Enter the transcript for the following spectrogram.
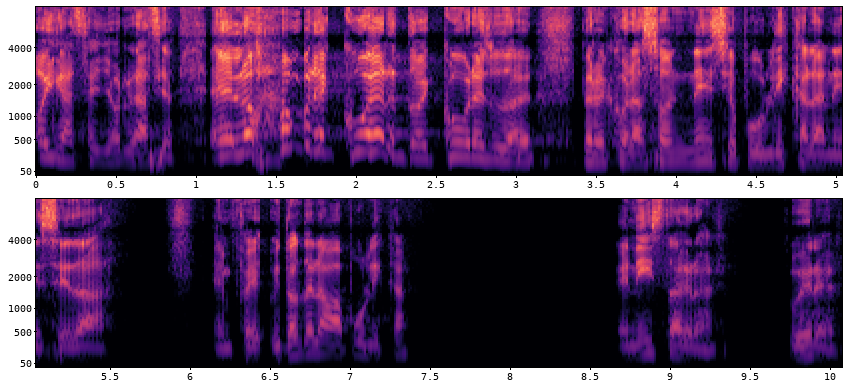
oiga, Señor, gracias. El hombre cuerdo encubre su saber, pero el corazón necio publica la necedad. En ¿Y dónde la va a publicar? En Instagram, Twitter.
